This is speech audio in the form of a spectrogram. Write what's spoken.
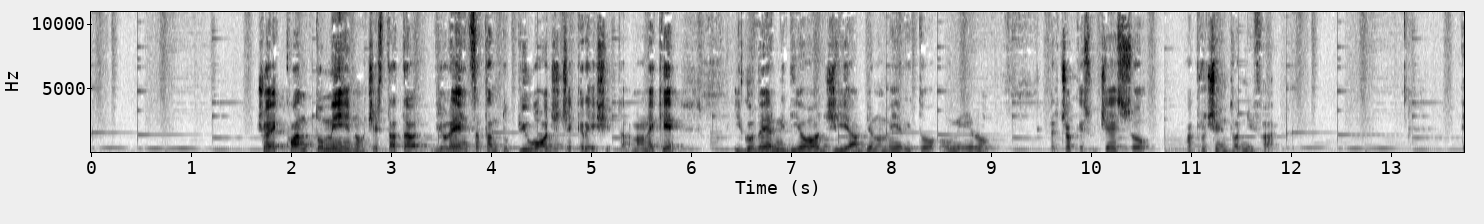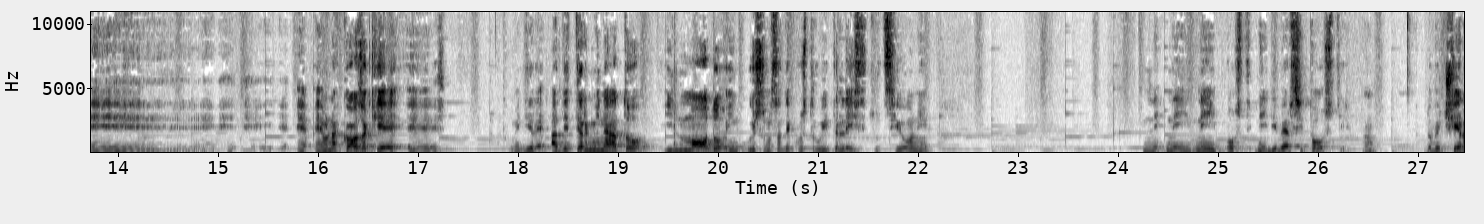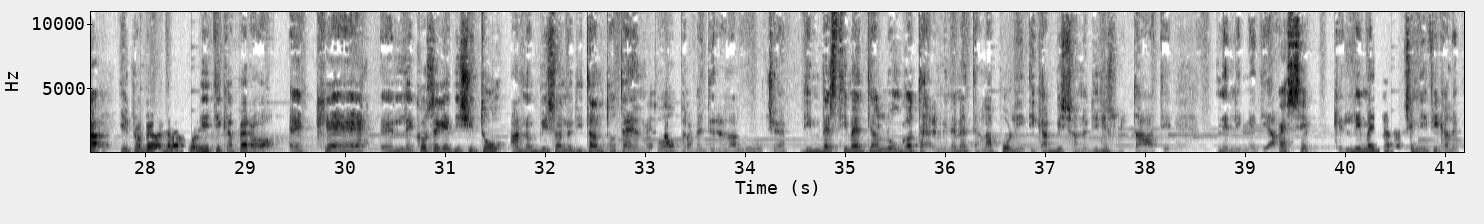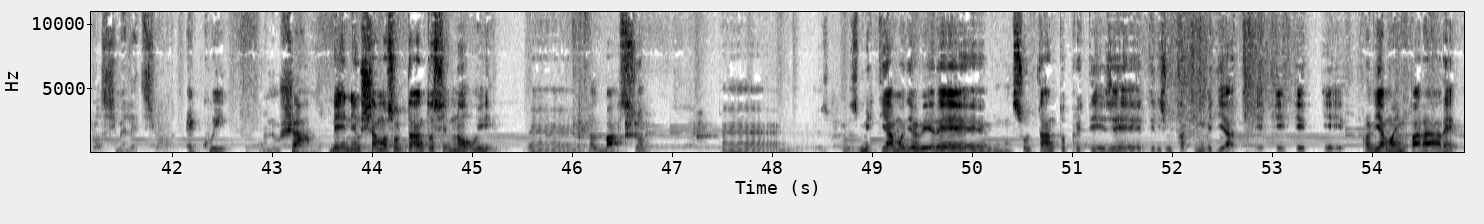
Cioè, quanto meno c'è stata violenza, tanto più oggi c'è crescita. Non è che i governi di oggi abbiano merito o meno per ciò che è successo 400 anni fa. E, è, è una cosa che eh, come dire, ha determinato il modo in cui sono state costruite le istituzioni nei, nei, posti, nei diversi posti. No? Dove c'era... Il problema della politica però è che eh, le cose che dici tu hanno bisogno di tanto tempo per vedere la luce, di investimenti a lungo termine, mentre la politica ha bisogno di risultati nell'immediato. Eh sì. Che l'immediato significa le prossime elezioni. E qui ne usciamo. Beh, ne usciamo soltanto se noi, eh, dal basso, eh, smettiamo di avere mm, soltanto pretese di risultati immediati e, e, e proviamo a imparare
